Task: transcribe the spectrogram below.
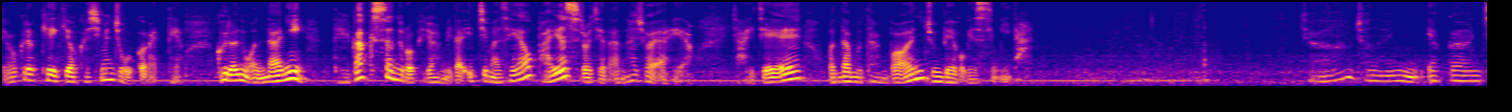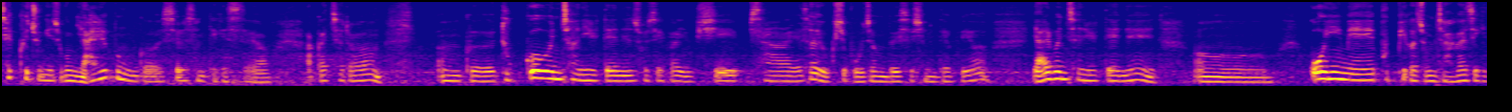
그죠? 그렇게 기억하시면 좋을 것 같아요. 그런 원단이 대각선으로 필요합니다. 잊지 마세요. 바이어스로 재단하셔야 해요. 자, 이제 원단부터 한번 준비해 보겠습니다. 자, 저는 약간 체크 중에 조금 얇은 것을 선택했어요. 아까처럼 어, 그 두꺼운 천일 때는 소재가 64에서 65 정도 있으시면 되고요. 얇은 천일 때는 어, 꼬임의 부피가 좀 작아지기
